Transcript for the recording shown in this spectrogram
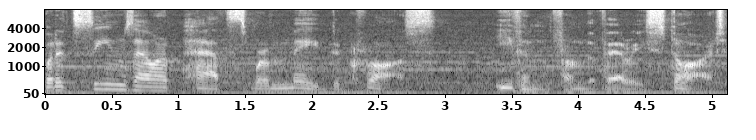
But it seems our paths were made to cross, even from the very start.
